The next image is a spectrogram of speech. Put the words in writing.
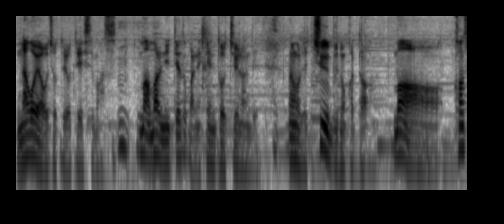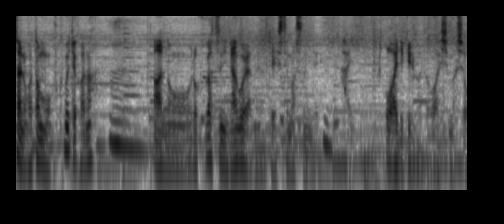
名古屋をちょっと予定してます、うんまあまだ日程とかね検討中なんで。はい。なので中部の方まあ関西の方も含めてかな。うん。あの6月に名古屋の予定してますんで、うん。はい、お会いできる方お会いしましょう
